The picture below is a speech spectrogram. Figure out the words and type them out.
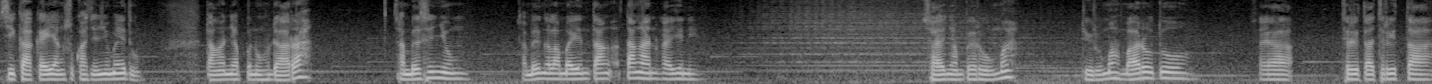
Si kakek yang suka senyumnya itu. Tangannya penuh darah sambil senyum sambil ngelambain tang tangan kayak gini. Saya nyampe rumah di rumah baru tuh saya cerita-cerita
